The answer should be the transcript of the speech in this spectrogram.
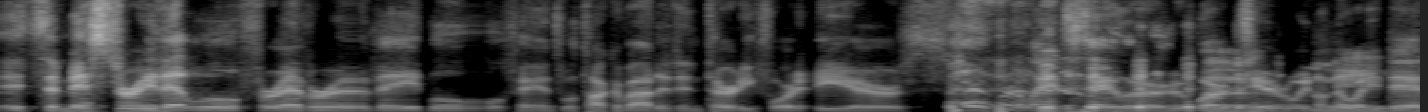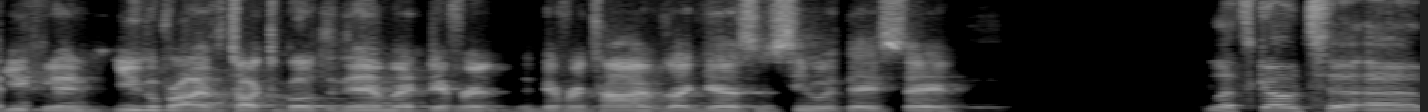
It's a mystery that will forever evade Louisville fans. We'll talk about it in 30, 40 years. Lance Taylor, who worked Yeah, here, we don't I know what he did. You can you can probably have to talk to both of them at different at different times, I guess, and see what they say. Let's go to uh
